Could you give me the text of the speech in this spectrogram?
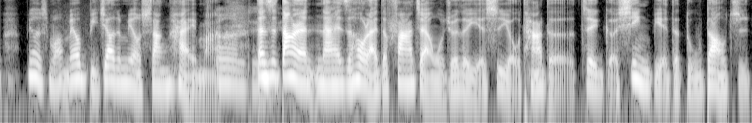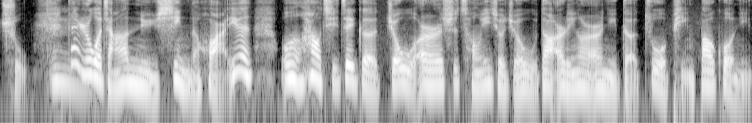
没有什么没有比较就没有伤害嘛。嗯，但是当然，男孩子后来的发展，我觉得也是有他的这个性别的独到之处。嗯，但如果讲到女性的话，因为我很好奇，这个九五二二是从一九九五到二零二二，你的作品，包括你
